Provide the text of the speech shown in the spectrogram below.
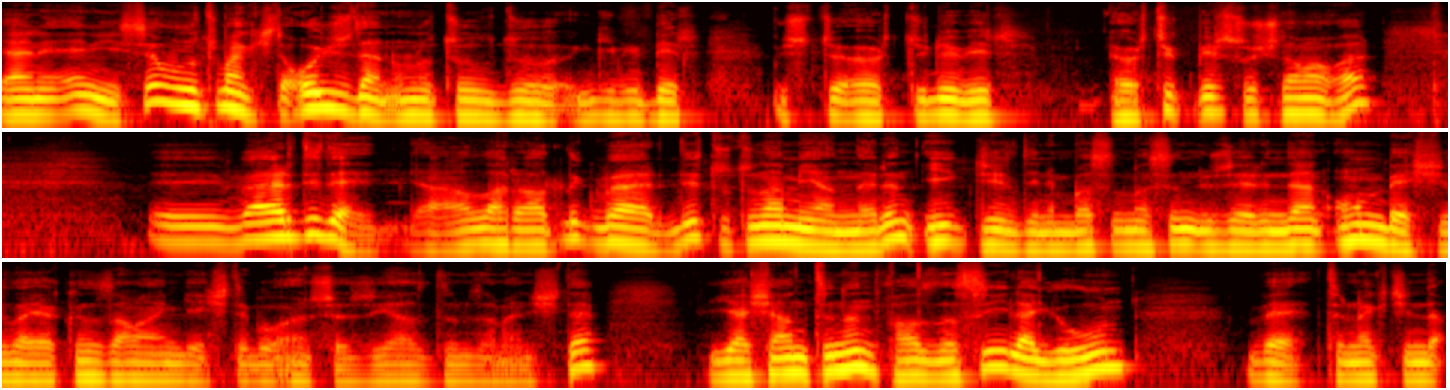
Yani en iyisi unutmak işte o yüzden unutulduğu gibi bir üstü örtülü bir örtük bir suçlama var. E, verdi de yani Allah rahatlık verdi. Tutunamayanların ilk cildinin basılmasının üzerinden 15 yıla yakın zaman geçti bu ön sözü yazdığım zaman işte. Yaşantının fazlasıyla yoğun ve tırnak içinde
